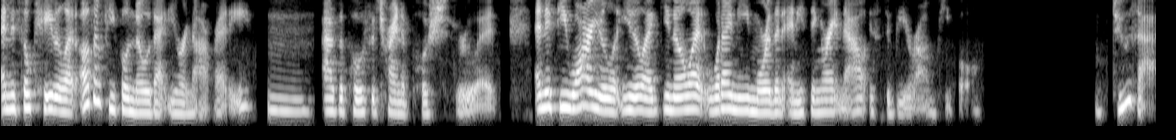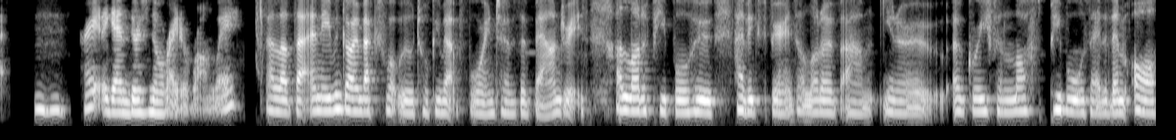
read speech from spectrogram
And it's okay to let other people know that you're not ready, mm. as opposed to trying to push through it. And if you are, you're like, you're like, you know what? What I need more than anything right now is to be around people. Do that. Mm-hmm. Right? Again, there's no right or wrong way. I love that. And even going back to what we were talking about before in terms of boundaries, a lot of people who have experienced a lot of, um, you know, a grief and loss, people will say to them, oh,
